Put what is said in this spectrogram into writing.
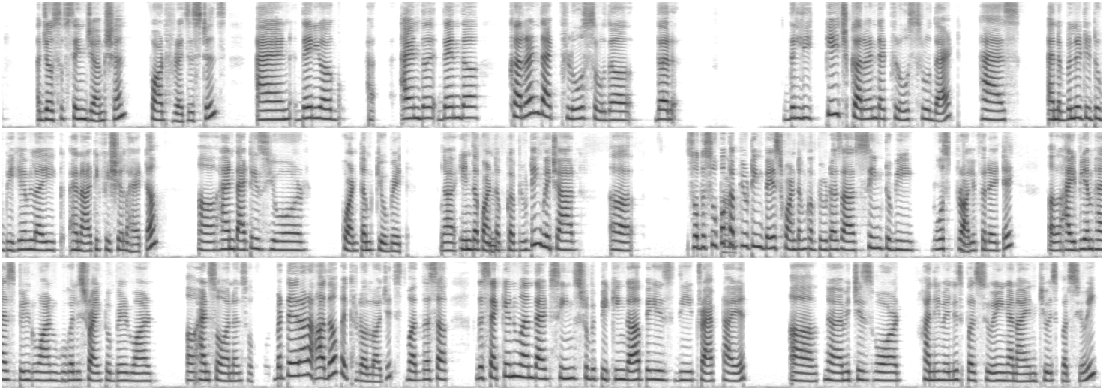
uh, Josephson junction for resistance, and then you are, uh, and the, then the current that flows through the the the leakage current that flows through that has an ability to behave like an artificial atom, uh, and that is your quantum qubit uh, in the quantum computing, which are uh, so the superconducting based quantum computers are seem to be most proliferated. Uh, IBM has built one, Google is trying to build one, uh, and so on and so forth. But there are other methodologies. But the the second one that seems to be picking up is the trapped ion, uh, uh, which is what Honeywell is pursuing and IonQ is pursuing.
